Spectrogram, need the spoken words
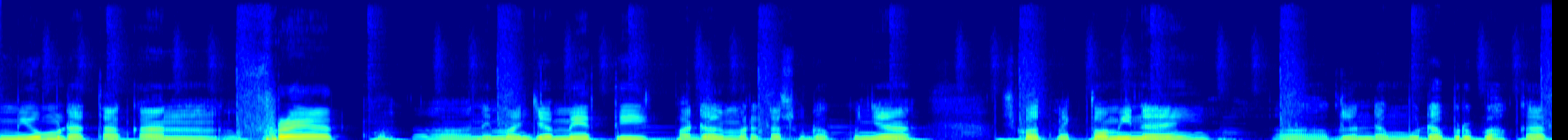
MU mendatangkan Fred, uh, Nemanja Matic, padahal mereka sudah punya Scott McTominay, uh, gelandang muda berbakat,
